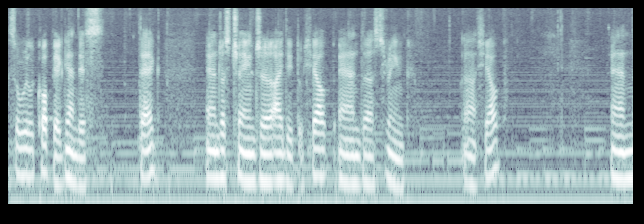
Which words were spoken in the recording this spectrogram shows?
So we'll copy again this tag and just change uh, ID to help and string help. And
